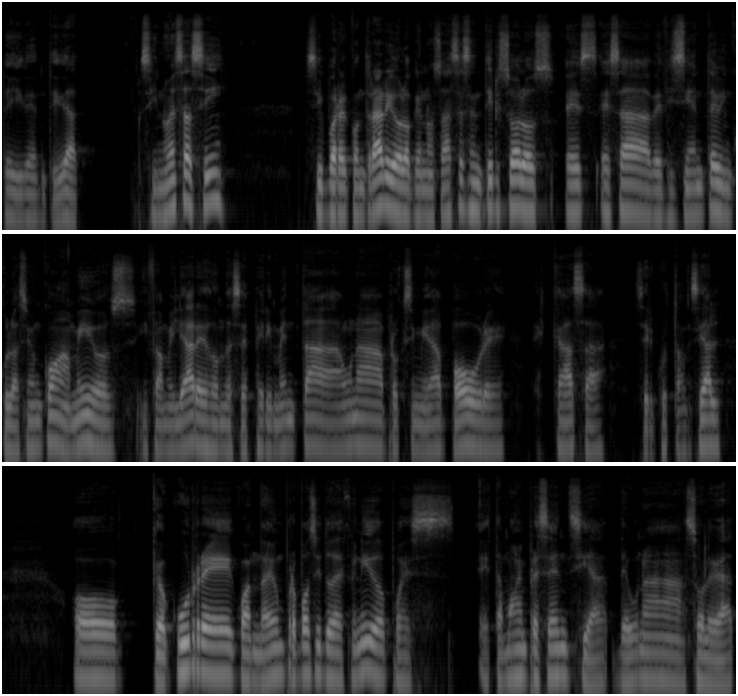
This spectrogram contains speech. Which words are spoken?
de identidad. Si no es así, si por el contrario lo que nos hace sentir solos es esa deficiente vinculación con amigos y familiares donde se experimenta una proximidad pobre, escasa, circunstancial, o que ocurre cuando hay un propósito definido, pues estamos en presencia de una soledad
